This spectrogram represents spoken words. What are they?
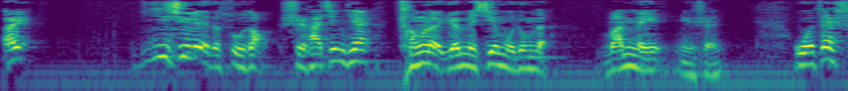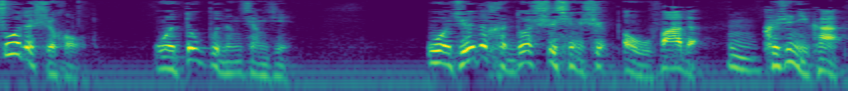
哎。一系列的塑造，使她今天成了人们心目中的完美女神。我在说的时候，我都不能相信。我觉得很多事情是偶发的，嗯。可是你看，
